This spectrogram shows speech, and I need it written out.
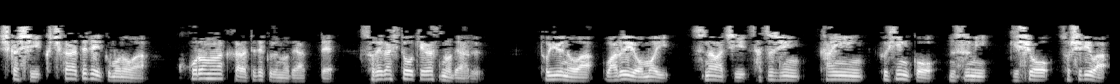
しかし口から出ていくものは心の中から出てくるのであって、それが人を汚すのである。というのは悪い思い、すなわち殺人、姦淫、不貧困、盗み、偽証、そしりは、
